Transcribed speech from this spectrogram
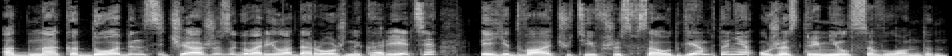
Однако Добин сейчас же заговорил о дорожной карете и, едва очутившись в Саутгемптоне, уже стремился в Лондон.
